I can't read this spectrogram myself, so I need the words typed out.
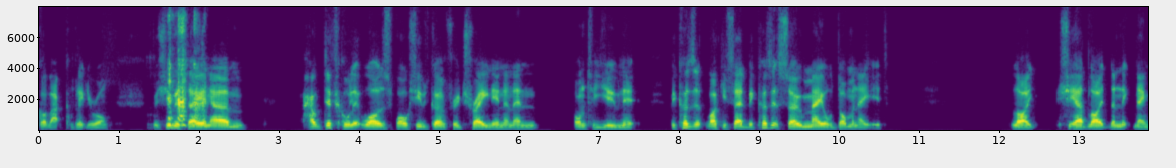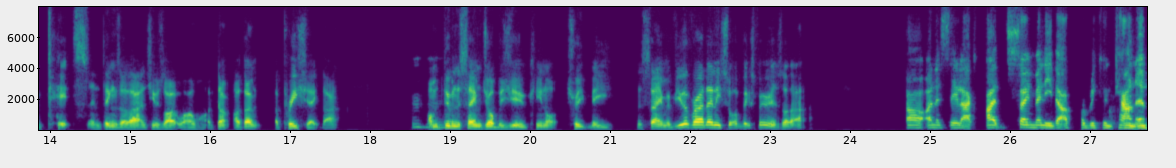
got that completely wrong, but she was saying um, how difficult it was while she was going through training and then onto unit because, it, like you said, because it's so male dominated. Like she had like the nickname tits and things like that, and she was like, "Well, I don't, I don't appreciate that. I'm Mhm. doing the same job as you. Can you not treat me the same?" Have you ever had any sort of experience like that? Oh, honestly, like I so many that I probably couldn't count them.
